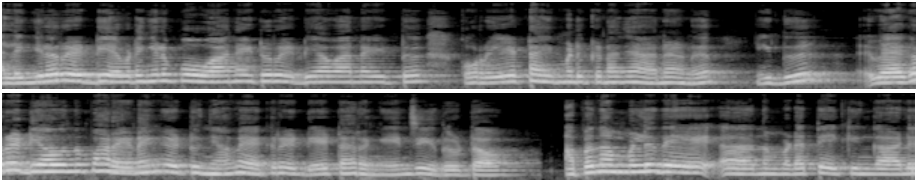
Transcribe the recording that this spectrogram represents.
അല്ലെങ്കിൽ റെഡി എവിടെയെങ്കിലും പോകാനായിട്ട് റെഡി ആവാനായിട്ട് കുറേ ടൈം എടുക്കണ ഞാനാണ്. ഇത് വേഗം റെഡി ആവുമെന്ന് പറയണേം കേട്ടു. ഞാൻ വേഗം റെഡിയായിട്ട് ഇറങ്ങുകയും ചെയ്തു കേട്ടോ. അപ്പം നമ്മൾ ഇതേ നമ്മുടെ തേക്കിൻകാട്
